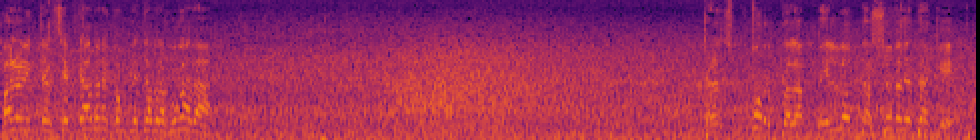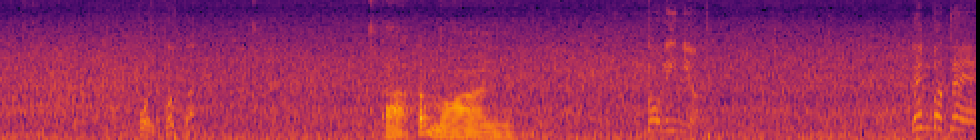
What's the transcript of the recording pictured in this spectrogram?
Balón interceptado, no ha completado la jugada. Transporta la pelota a zona de ataque. Paul Pogba. Oh, come on. Paulinho. Mbappé.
